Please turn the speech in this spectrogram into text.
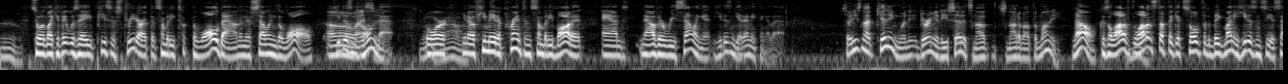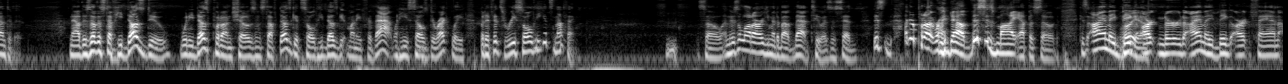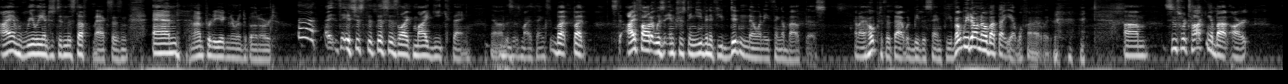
Oh. So, like, if it was a piece of street art that somebody took the wall down and they're selling the wall, he Oh, doesn't I own see. that. or, wow. you know, if he made a print and somebody bought it and now they're reselling it, he doesn't get anything of that. So he's not kidding when he, during it he said it's not it's not about the money. No, because a lot of a lot of the stuff that gets sold for the big money, he doesn't see a cent of it. Now, there's other stuff he does do when he does put on shows and stuff does get sold. He does get money for that when he sells directly. But if it's resold, he gets nothing. Hmm. So, and there's a lot of argument about that too. As I said, this I'm going to put out right now. This is my episode because I am a big yeah. art nerd. I am a big art fan. I am really interested in this stuff. Max isn't, and And I'm pretty ignorant about art. it's it's just that this is like my geek thing. You know, this is my thing. But but I thought it was interesting, even if you didn't know anything about this. and I hoped that that would be the same for you. But we don't know about that yet. We'll find out later. um, since we're talking about art,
